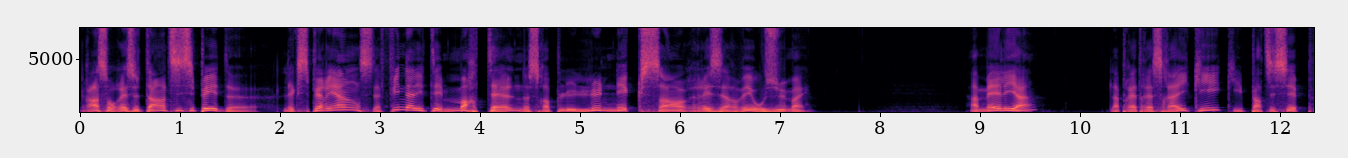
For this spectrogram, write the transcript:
Grâce aux résultats anticipés de l'expérience, la finalité mortelle ne sera plus l'unique sort réservé aux humains. Amelia, la prêtresse Reiki, qui participe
